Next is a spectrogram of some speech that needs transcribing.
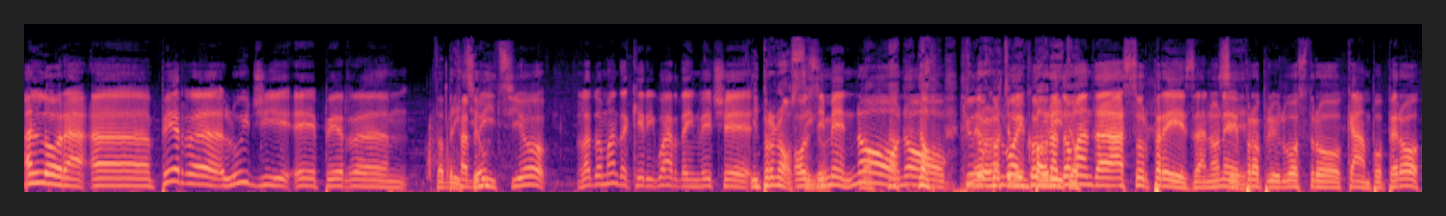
Allora, eh, per eh, Luigi e per ehm, Fabrizio? Fabrizio, la domanda che riguarda invece Il pronostico. Osimhen, no, no, No, no, chiudo con voi con una domanda a sorpresa, non è Sì. proprio il vostro campo, però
